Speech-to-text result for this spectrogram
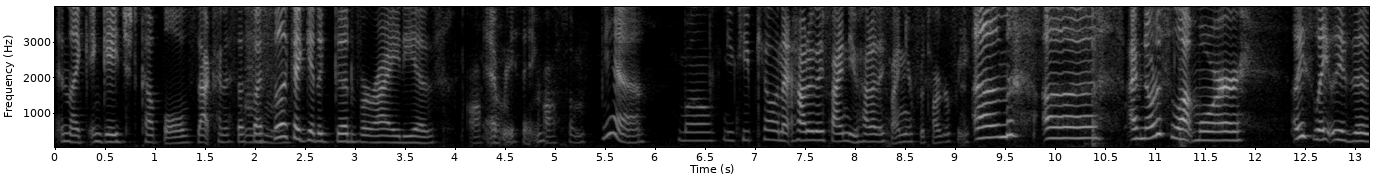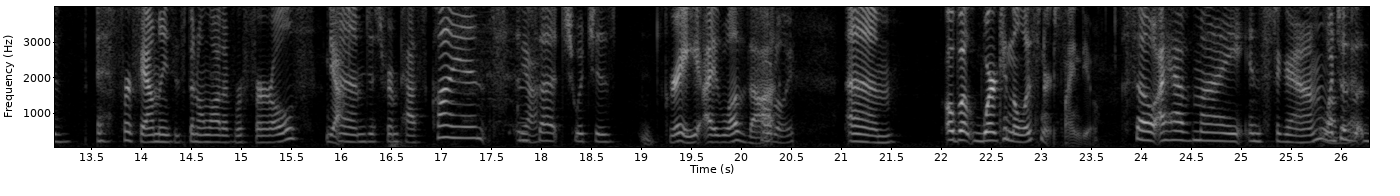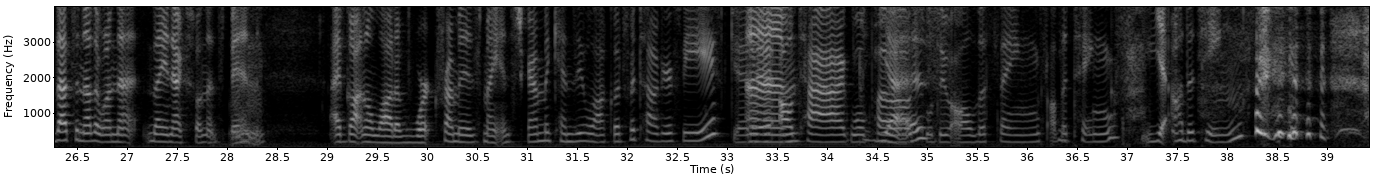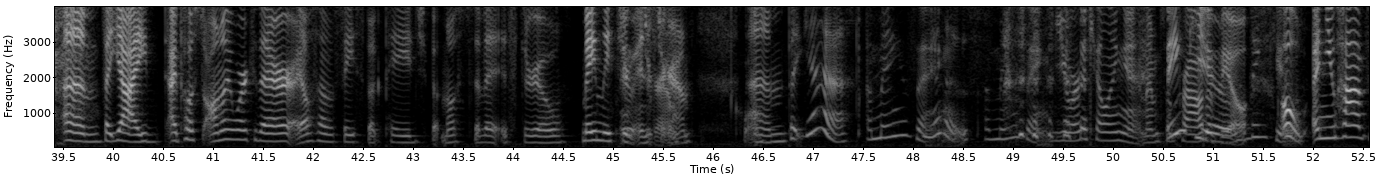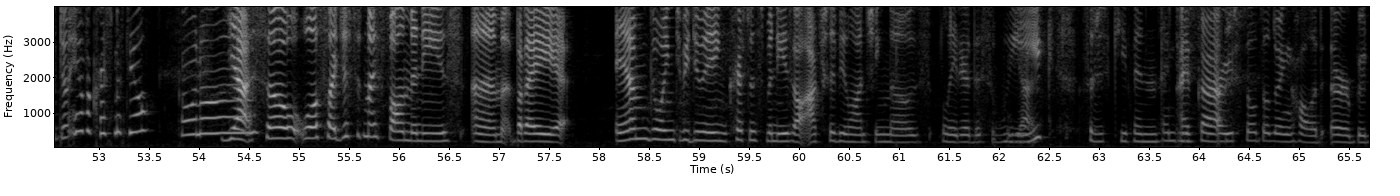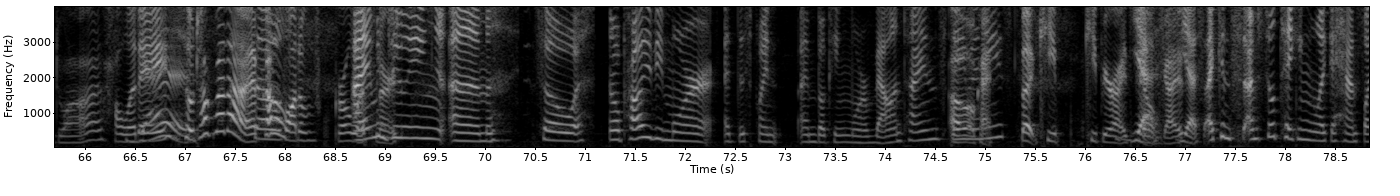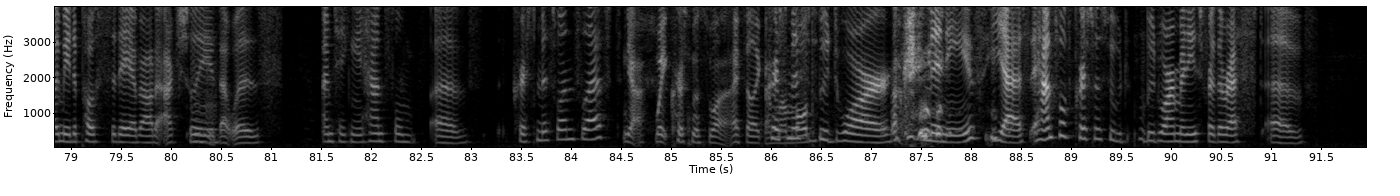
and like engaged couples, that kind of stuff. So I feel like I get a good variety of awesome. everything. Awesome. Yeah. Well, you keep killing it. How do they find you? How do they find your photography? Um. Uh. I've noticed a lot more, at least lately. The for families, it's been a lot of referrals. Yeah. Um. Just from past clients and Yeah. such, which is great. I love that. Totally. Um. Oh, but where can the listeners find you? So I have my Instagram, Love which was it. that's another one that the next one that's been. Mm-hmm. I've gotten a lot of work from is my Instagram, Mackenzie Lockwood Photography. Get it? I'll Um, tag. We'll post. We'll do all the things. All the tings. Yeah, all the things. um, but yeah, I, I post all my work there. I also have a Facebook page, but most of it is through mainly through Instagram. Instagram. Cool. Um, but yeah, Amazing. Yes. Amazing. You are killing it, and I'm so Thank proud you. of you. Thank you. Oh, and you have? Don't you have a Christmas deal going on? yeah. So well, so I just did my fall minis, um, but I am going to be doing Christmas minis. I'll actually be launching those later this week. Yes. So just keep in. And I've got. are you still doing holiday or boudoir holiday? Yes. So talk about that. I've got a lot of girl I'm listeners. doing um. So it'll probably be more at this point. I'm booking more Valentine's Day oh, okay. minis. But keep keep your eyes yes, peeled, guys. Yes, I can. I'm still taking like a handful. I made a post today about it. Actually, Mm-hmm. that was. I'm taking a handful of Christmas ones left. Yeah. Wait, Christmas what? I feel like Christmas boudoir Okay. minis. Yes, a handful of Christmas boudoir minis for the rest of,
